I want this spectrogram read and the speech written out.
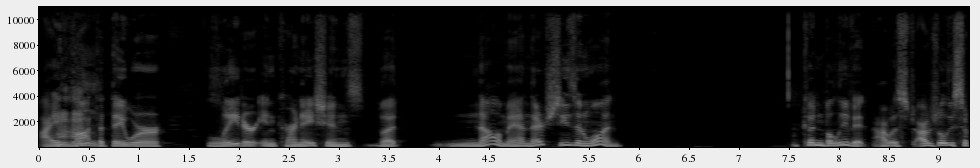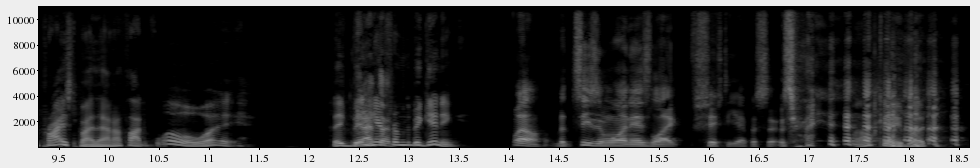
I Mhm. thought that they were later incarnations, but no, man, they're season one. I couldn't believe it. I was I was really surprised by that. I thought, whoa, what? They've been Yeah, here thought- from the beginning. Well, but season one is like 50 episodes, right? Okay, but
